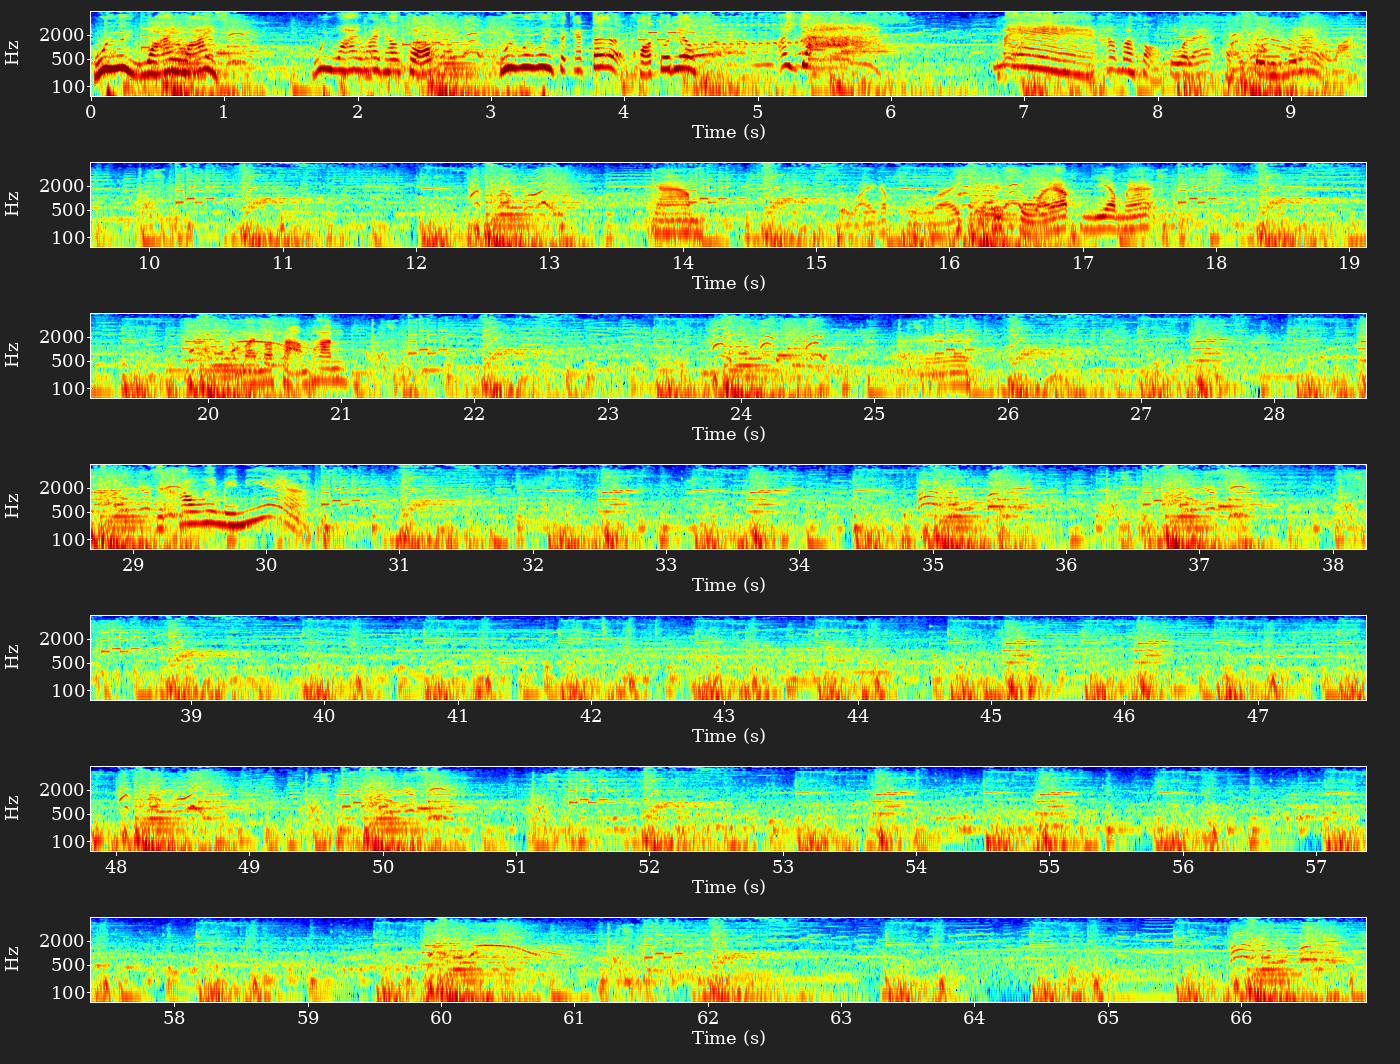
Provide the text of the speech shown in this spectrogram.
อุ้ยอุ้ยวายวายอุ้ยวายวายแถวสองอุ้ยอุ้ยอุ้ยสแกตเตอร์ ขอตัวเดียวอ้ยาแม่เข้ามาสองตัวแล้วขออีกตัวนึงไม่ได้เหรอวะ งาม สวยครับสวยสวยสวยครับเยี่ยมฮะทำไรมาสามพันจะเข้าให้ไหมเนี่ย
